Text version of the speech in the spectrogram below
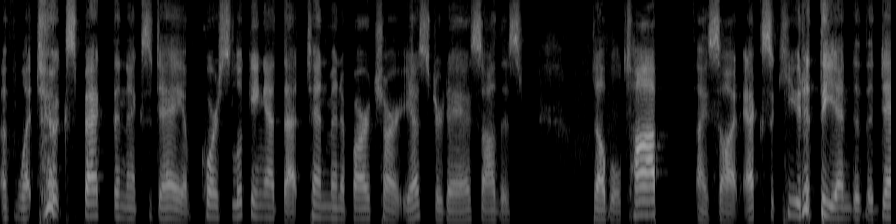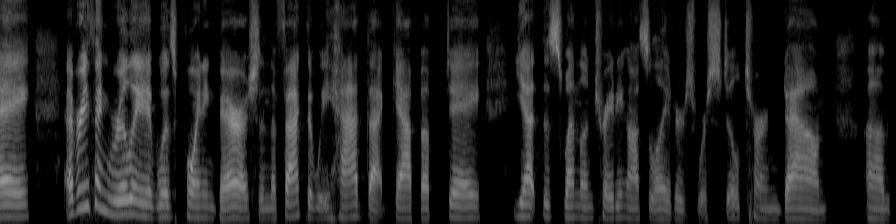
of what to expect the next day. Of course, looking at that 10 minute bar chart yesterday, I saw this double top. I saw it execute at the end of the day. Everything really was pointing bearish. And the fact that we had that gap up day, yet the Swenlin trading oscillators were still turned down, um,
